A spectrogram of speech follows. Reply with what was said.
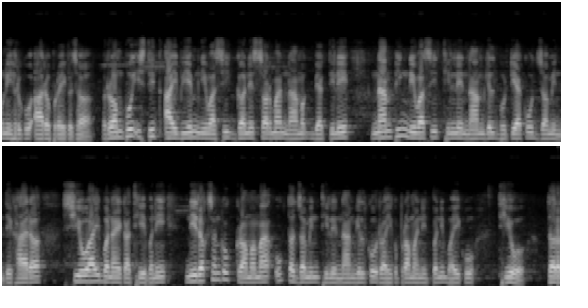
उनीहरूको आरोप रहेको छ। रम्फू स्थित आइबिएम निवासी गणेश शर्मा नामक व्यक्तिले नाम्फिङ निवासी थिन्ले नामगेल भुटियाको जमिन देखाएर सिओआई बनाएका थिए भने निरीक्षणको क्रममा उक्त जमिन थिले नामगेलको रहेको प्रमाणित पनि भएको थियो तर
